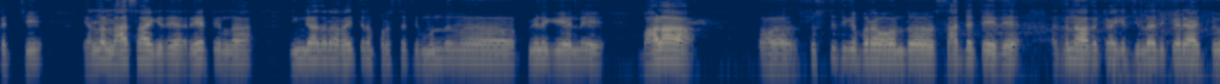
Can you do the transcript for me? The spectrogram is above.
ಕಚ್ಚಿ ಎಲ್ಲ ಲಾಸ್ ಆಗಿದೆ, ರೇಟ್ ಇಲ್ಲ. ಹಿಂಗಾದ್ರೆ ರೈತನ ಪರಿಸ್ಥಿತಿ ಮುಂದಿನ ಪೀಳಿಗೆಯಲ್ಲಿ ಭಾಳ ಸುಸ್ಥಿತಿಗೆ ಬರೋ ಒಂದು ಸಾಧ್ಯತೆ ಇದೆ. ಅದನ್ನು ಅದಕ್ಕಾಗಿ ಜಿಲ್ಲಾಧಿಕಾರಿ ಆಯಿತು,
